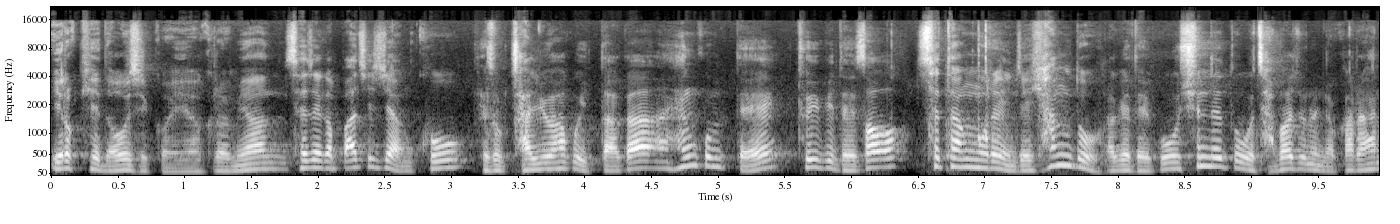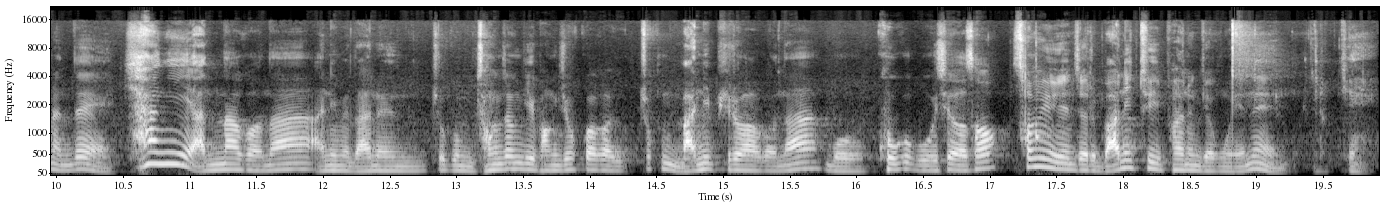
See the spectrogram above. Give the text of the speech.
이렇게 넣으실 거예요. 그러면 세제가 빠지지 않고 계속 잔류하고 있다가 헹굼 때 투입이 돼서 세탁물에 이제 향도 나게 되고 쉰내도 잡아주는 역할을 하는데 향이 안 나거나 아니면 나는 조금 정전기 방지 효과가 조금 많이 필요하거나 뭐 고급 옷이어서 섬유유연제를 많이 투입하는 경우에는 이렇게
